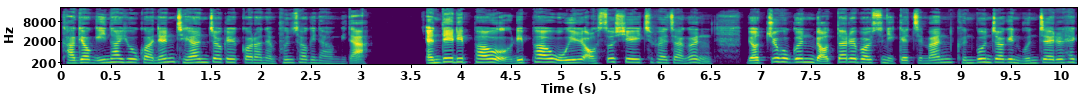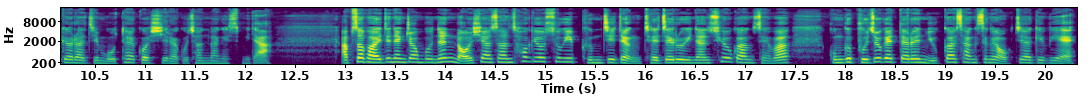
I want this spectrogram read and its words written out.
가격 인하 효과는 제한적일 거라는 분석이 나옵니다. 앤디 리파우, 리파우 오일 어소시에이츠 회장은 몇 주 혹은 몇 달을 벌 수는 있겠지만 근본적인 문제를 해결하지 못할 것이라고 전망했습니다. 앞서 바이든 행정부는 러시아산 석유 수입 금지 등 제재로 인한 수요 강세와 공급 부족에 따른 유가 상승을 억제하기 위해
